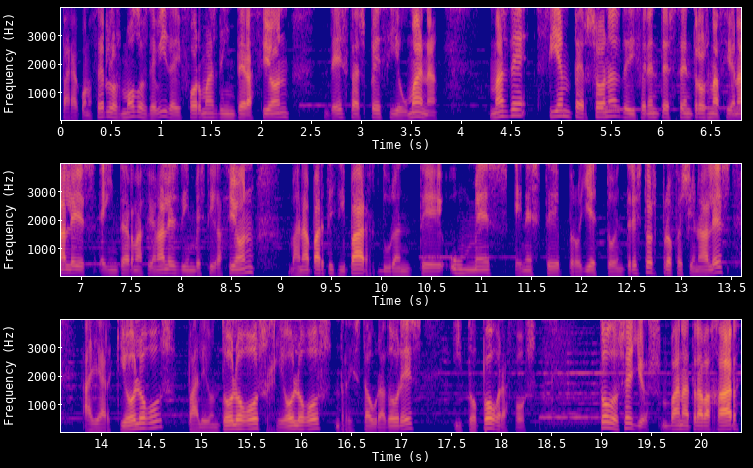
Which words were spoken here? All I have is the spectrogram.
para conocer los modos de vida y formas de interacción de esta especie humana. Más de 100 personas de diferentes centros nacionales e internacionales de investigación van a participar durante un mes en este proyecto. Entre estos profesionales hay arqueólogos, paleontólogos, geólogos, restauradores y topógrafos. Todos ellos van a trabajar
